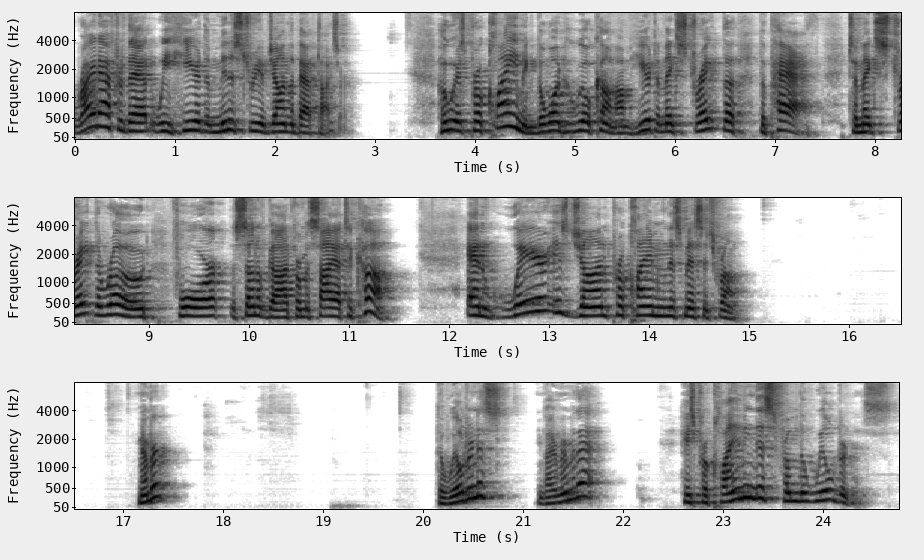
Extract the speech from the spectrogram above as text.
Right after that, we hear the ministry of John the Baptizer who is proclaiming the one who will come. I'm here to make straight the, the path, to make straight the road for the Son of God, for Messiah to come. And where is John proclaiming this message from? Remember? The wilderness? Anybody remember that? He's proclaiming this from the wilderness.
